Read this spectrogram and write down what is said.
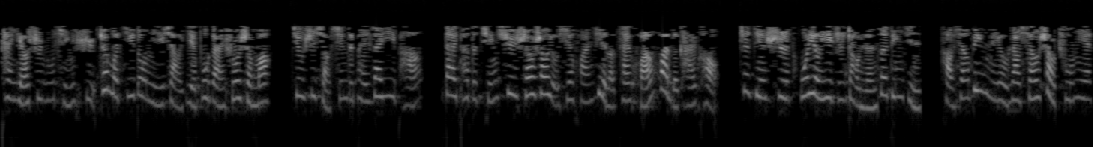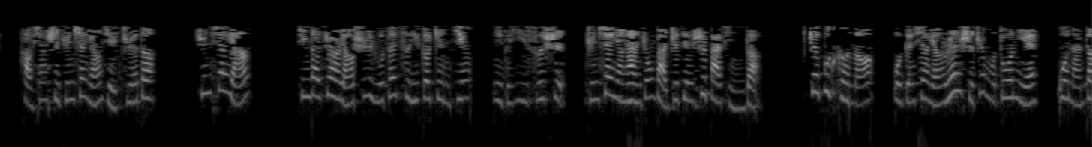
看姚诗如情绪这么激动，李想也不敢说什么，就是小心的陪在一旁，待他的情绪稍稍有些缓解了，才缓缓的开口：“这件事我有一直找人在盯紧。”好像并没有让萧少出面，好像是君向阳解决的。君向阳听到这儿，姚诗如再次一个震惊。你的意思是君向阳暗中把这件事摆平的？这不可能！我跟向阳认识这么多年，我难道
